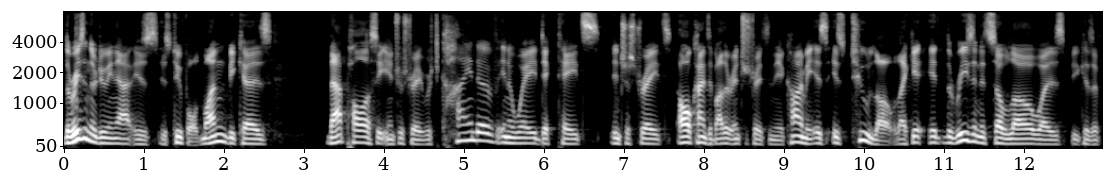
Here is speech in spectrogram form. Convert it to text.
the reason they're doing that is is twofold. One, because that policy interest rate, which kind of in a way dictates interest rates, all kinds of other interest rates in the economy, is is too low. Like it, it the reason it's so low was because of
